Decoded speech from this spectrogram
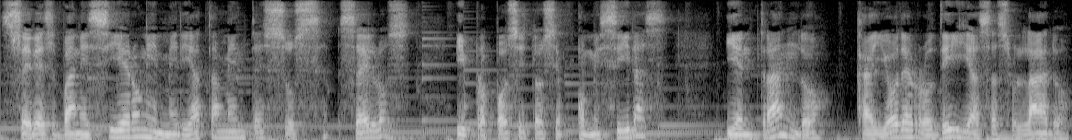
se desvanecieron inmediatamente sus celos y propósitos homicidas y entrando cayó de rodillas a su lado,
